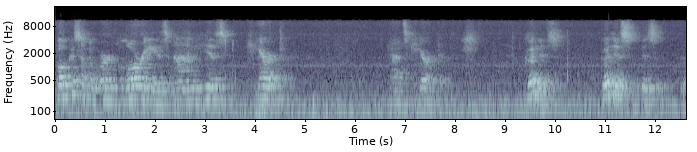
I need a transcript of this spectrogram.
focus of the word glory is on his character. God's character. Goodness. Goodness is the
